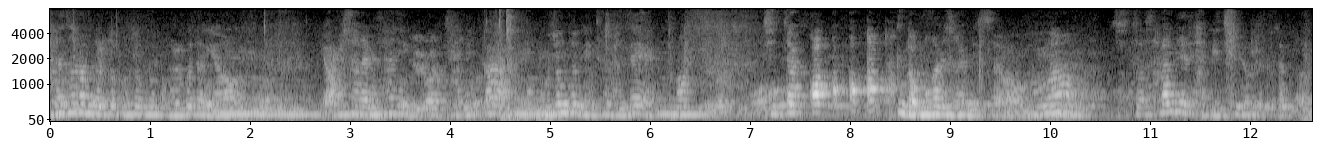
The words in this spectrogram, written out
다른 사람들도 그 정도 걸거든요. 여러 사람이 사니, 자니까 그 정도는 괜찮은데 막 진짜 꺽꺽꺽꺽 넘어가는 사람이 있어요. 그러면 진짜 사람들이 다 미치려고 그러더라고요.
